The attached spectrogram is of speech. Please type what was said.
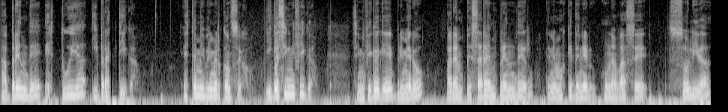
Aprende, estudia y practica. Este es mi primer consejo. ¿Y qué significa? Significa que primero, para empezar a emprender, tenemos que tener una base sólida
